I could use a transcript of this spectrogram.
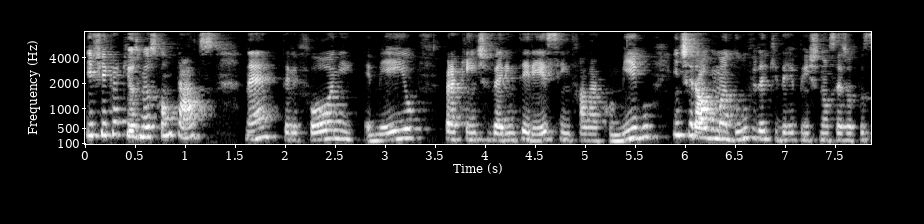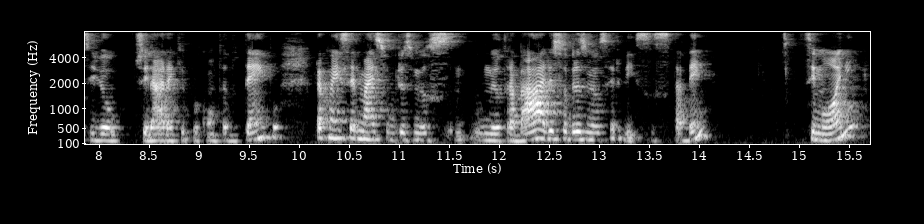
E fica aqui os meus contatos, né? Telefone, e-mail, para quem tiver interesse em falar comigo, em tirar alguma dúvida que de repente não seja possível tirar aqui por conta do tempo, para conhecer mais sobre os meus, o meu trabalho, sobre os meus serviços, tá bem? Simone?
